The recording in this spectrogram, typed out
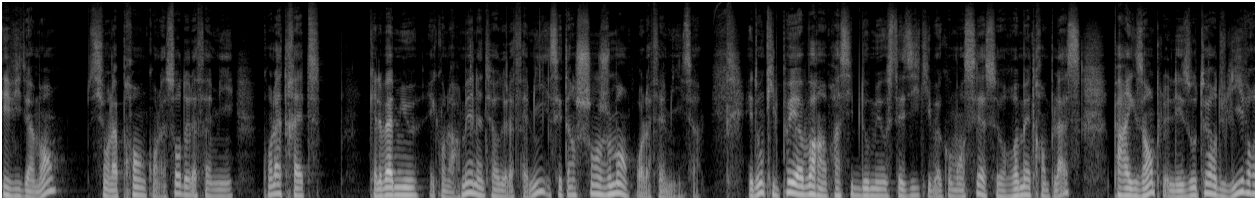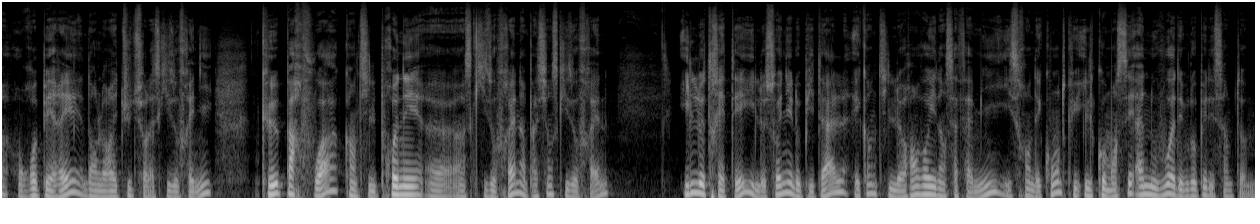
évidemment, si on la prend, qu'on la sort de la famille, qu'on la traite, qu'elle va mieux et qu'on la remet à l'intérieur de la famille, c'est un changement pour la famille, ça. Et donc, il peut y avoir un principe d'homéostasie qui va commencer à se remettre en place. Par exemple, les auteurs du livre ont repéré, dans leur étude sur la schizophrénie, que parfois, quand ils prenaient euh, un schizophrène, un patient schizophrène, ils le traitaient, ils le soignaient à l'hôpital, et quand ils le renvoyaient dans sa famille, ils se rendaient compte qu'il commençait à nouveau à développer des symptômes.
